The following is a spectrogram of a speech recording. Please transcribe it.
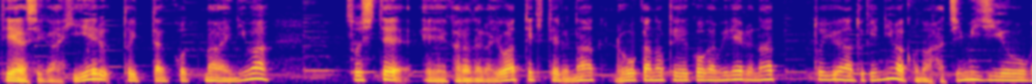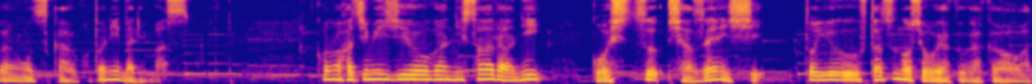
手足が冷えるといった場合にはそして、えー、体が弱ってきてるな老化の傾向が見れるなというような時にはこの八味滋養丸を使うことになります。この八味滋養丸にさらに五質遮前子という2つの生薬が加わっ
